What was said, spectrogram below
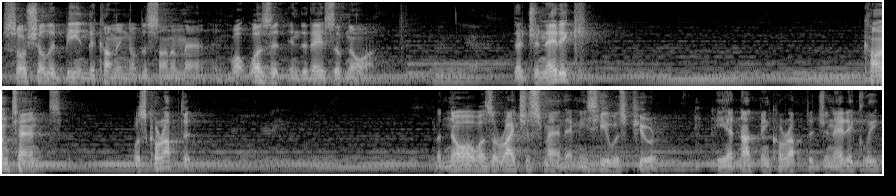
so shall it be in the coming of the Son of Man. And what was it in the days of Noah? The genetic content was corrupted. But Noah was a righteous man. That means he was pure. He had not been corrupted genetically,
